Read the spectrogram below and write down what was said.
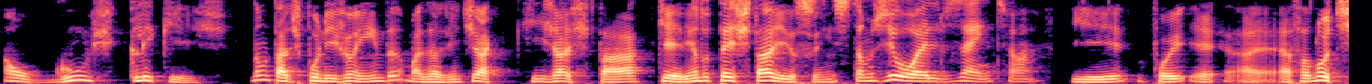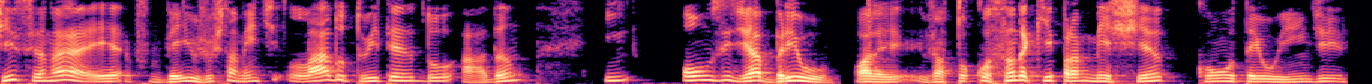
alguns cliques. Não está disponível ainda, mas a gente aqui já está querendo testar isso, hein? Estamos de olho, gente, ó. E foi é, essa notícia, né, é, veio justamente lá do Twitter do Adam em 11 de abril. Olha, eu já estou coçando aqui para mexer com o Tailwind,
